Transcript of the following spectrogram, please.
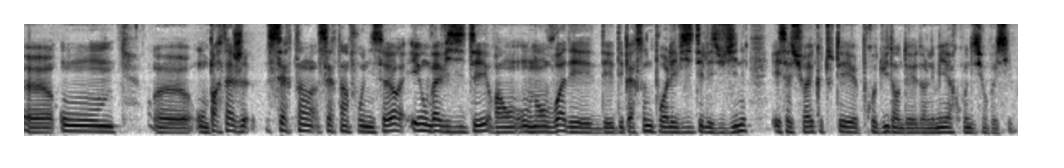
on, on partage certains certains fournisseurs et on va visiter, enfin, on, on envoie des, des, des, personnes pour aller visiter les usines et s'assurer que tout est produit dans, des, dans les meilleures conditions possibles.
